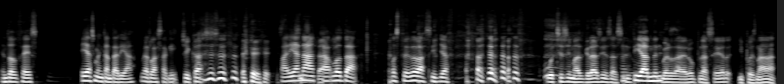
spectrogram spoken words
Entonces, ellas me encantaría verlas aquí. Chicas. Mariana, Carlota. Os cedo la silla. Muchísimas gracias, ha sido ti, un verdadero placer y pues nada,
